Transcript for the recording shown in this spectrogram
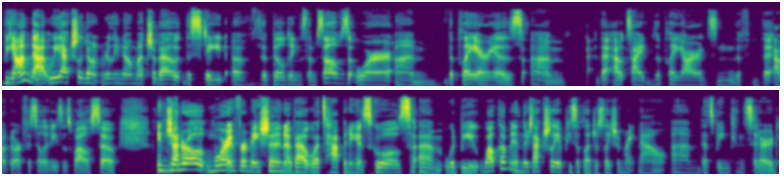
beyond that, we actually don't really know much about the state of the buildings themselves or um, the play areas. Um, the outside the play yards and the, the outdoor facilities as well. So, in general, more information about what's happening at schools um, would be welcome. And there's actually a piece of legislation right now um, that's being considered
